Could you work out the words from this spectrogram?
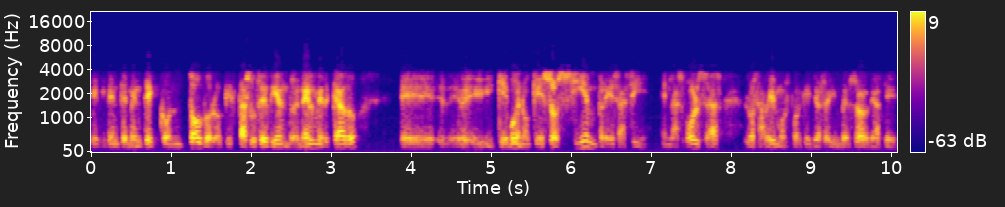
evidentemente, con todo lo que está sucediendo en el mercado eh, y que bueno, que eso siempre es así en las bolsas, lo sabemos porque yo soy inversor de hace,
